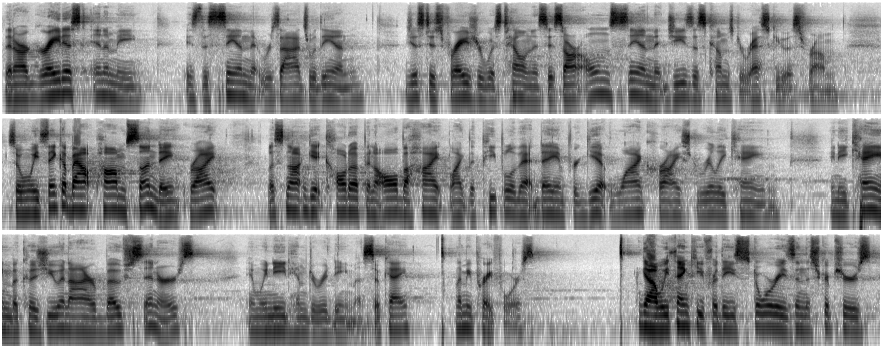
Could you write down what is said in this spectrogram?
that our greatest enemy is the sin that resides within. Just as Fraser was telling us, it's our own sin that Jesus comes to rescue us from. So when we think about Palm Sunday, right? Let's not get caught up in all the hype like the people of that day and forget why Christ really came. And he came because you and I are both sinners and we need him to redeem us, okay? Let me pray for us. God, we thank you for these stories in the scriptures,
